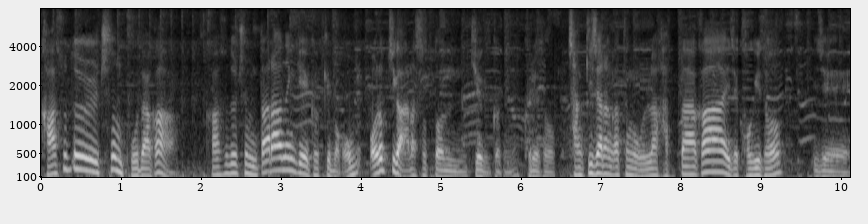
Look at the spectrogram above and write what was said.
가수들 춤 보다가 가수들 춤 따라하는 게 그렇게 막 어- 어렵지가 않았었던 기억이 있거든요. 그래서 장기자랑 같은 거 올라갔다가 이제 거기서 이제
